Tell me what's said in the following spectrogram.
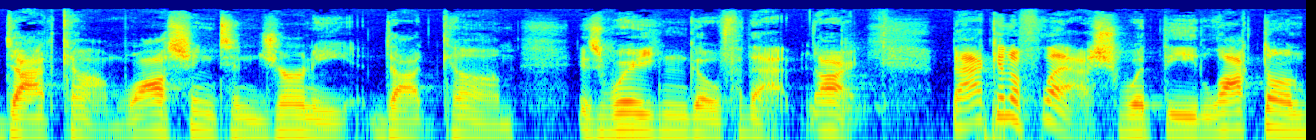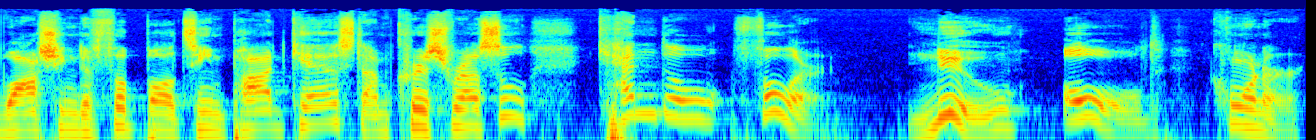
WashingtonJourney.com. WashingtonJourney.com is where you can go for that. All right. Back in a flash with the Locked On Washington Football Team podcast. I'm Chris Russell. Kendall Fuller, new, old corner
